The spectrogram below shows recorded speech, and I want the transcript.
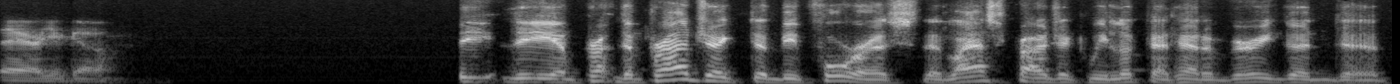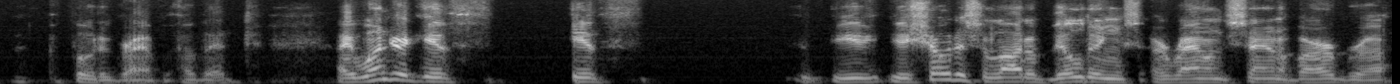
There you go. The, the, uh, pro- the project uh, before us, the last project we looked at had a very good uh, photograph of it. I wondered if, if you, you showed us a lot of buildings around Santa Barbara,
